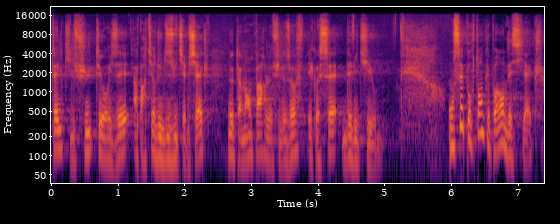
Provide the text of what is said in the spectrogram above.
tel qu'il fut théorisé à partir du XVIIIe siècle, notamment par le philosophe écossais David Hume. On sait pourtant que pendant des siècles,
